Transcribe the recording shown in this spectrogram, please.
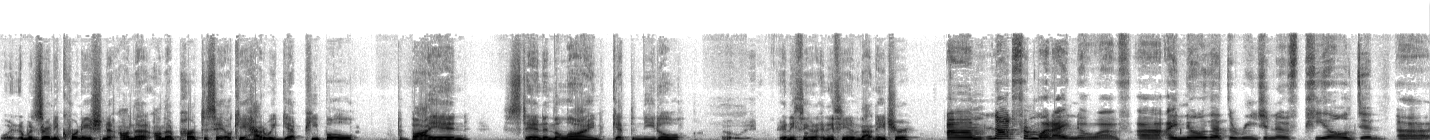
Mm-hmm. Was there any coordination on that on that part to say, okay, how do we get people to buy in, stand in the line, get the needle, anything anything of that nature? Um, not from what I know of. Uh, I know that the region of Peel did, uh,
